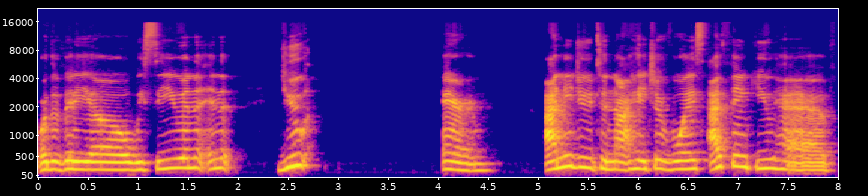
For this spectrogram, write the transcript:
or the video. We see you in the in the you Aaron. I need you to not hate your voice. I think you have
